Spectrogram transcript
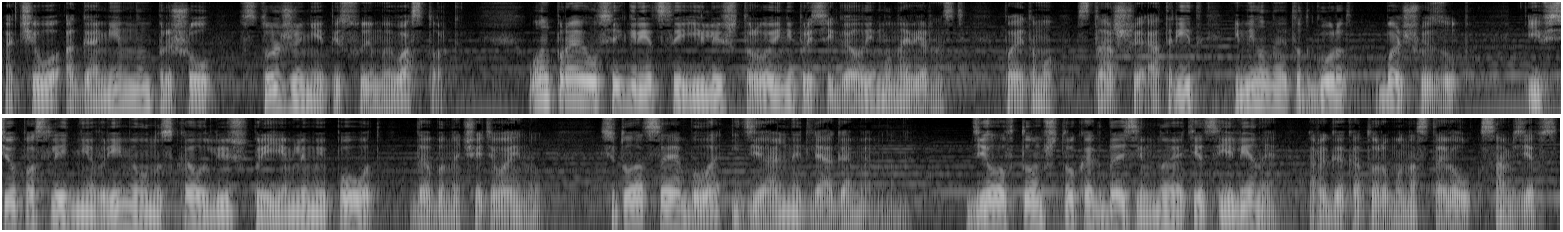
отчего Агамемнон пришел в столь же неописуемый восторг. Он правил всей Грецией и лишь трое не присягало ему на верность, поэтому старший Атрит имел на этот город большой зуб. И все последнее время он искал лишь приемлемый повод, дабы начать войну. Ситуация была идеальной для Агамемнона. Дело в том, что когда земной отец Елены, рога которому наставил сам Зевс,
